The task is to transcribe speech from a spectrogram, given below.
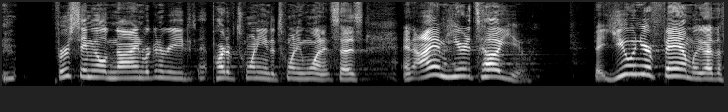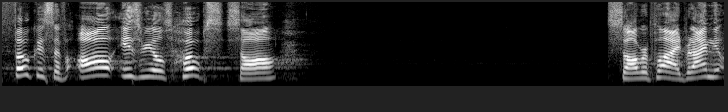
1 Samuel 9, we're going to read part of 20 into 21. It says, And I am here to tell you that you and your family are the focus of all Israel's hopes, Saul. Saul replied, But I'm, the,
